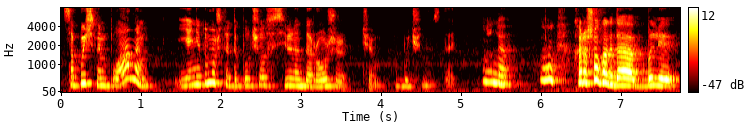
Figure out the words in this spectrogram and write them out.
с обычным планом. Я не думаю, что это получилось сильно дороже, чем обычное здание. Ну да. Ну, хорошо, когда были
